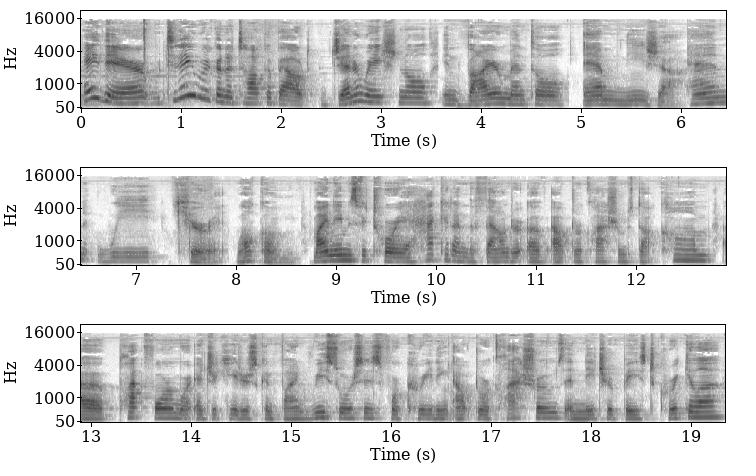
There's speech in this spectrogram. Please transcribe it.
Hey there. Today we're going to talk about generational environmental amnesia. Can we cure it? Welcome. My name is Victoria Hackett. I'm the founder of OutdoorClassrooms.com, a platform where educators can find resources for creating outdoor classrooms and nature based curricula.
